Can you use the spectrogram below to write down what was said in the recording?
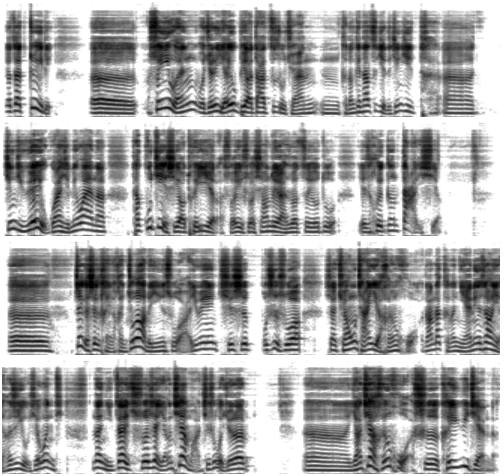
要在队里。呃，孙一文我觉得也有比较大自主权，嗯，可能跟他自己的经济呃经济约有关系。另外呢，他估计是要退役了，所以说相对来说自由度也是会更大一些。呃，这个是个很很重要的因素啊，因为其实不是说像全红婵也很火，当然他可能年龄上也还是有些问题。那你再说一下杨倩嘛，其实我觉得，嗯、杨倩很火是可以预见的，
